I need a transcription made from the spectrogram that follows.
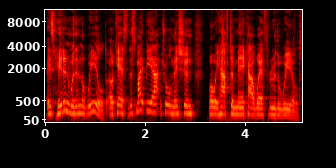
It's hidden within the Weald. Okay, so this might be an actual mission where we have to make our way through the Weald.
